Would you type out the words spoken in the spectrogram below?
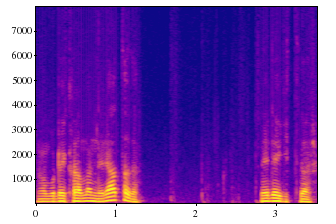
Ama buradaki adamlar nereye atladı? Nereye gittiler?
